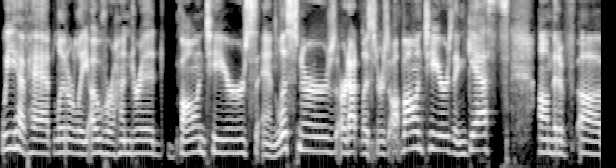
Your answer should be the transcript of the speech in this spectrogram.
we have had literally over a hundred volunteers and listeners, or not listeners, uh, volunteers and guests um, that have uh,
